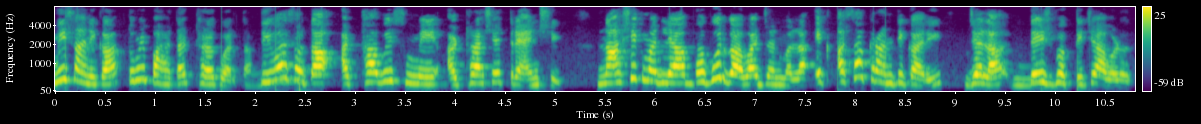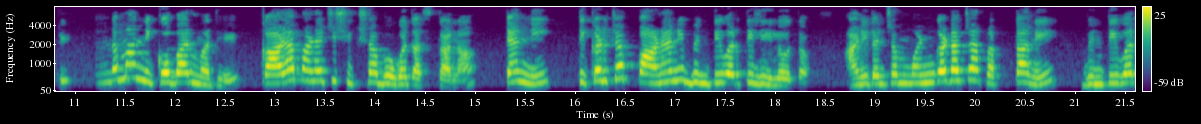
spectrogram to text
मी सानिका. तुम्ही पाहता ठळक वार्ता. दिवस होता अठ्ठावीस मे अठराशे त्र्याऐंशी. नाशिक मधल्या भगूर गावात जन्मला एक असा क्रांतिकारी ज्याला देशभक्तीची आवड होती. अंदमान निकोबारमध्ये काळ्या पाण्याची शिक्षा भोगत असताना त्यांनी तिकडच्या पाण्याने भिंतीवरती लिहिलं होतं आणि त्यांच्या मनगटाच्या रक्ताने भिंतीवर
